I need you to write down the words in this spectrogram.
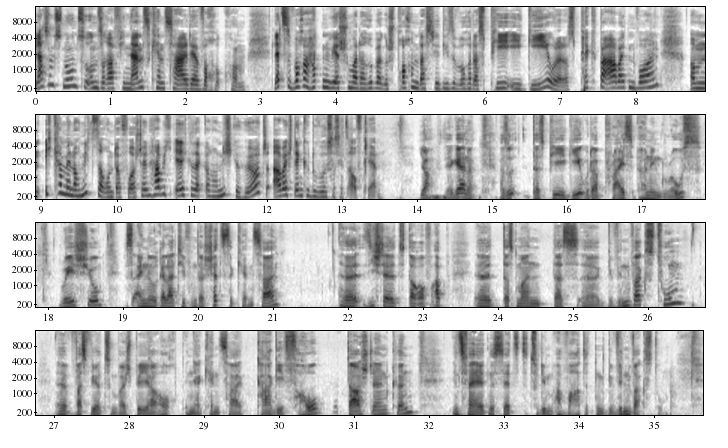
Lass uns nun zu unserer Finanzkennzahl der Woche kommen. Letzte Woche hatten wir schon mal darüber gesprochen, dass wir diese Woche das PEG oder das PEC bearbeiten wollen. Ähm, ich kann mir noch nichts darunter vorstellen, habe ich ehrlich gesagt auch noch nicht gehört, aber ich denke, du wirst das jetzt aufklären. Ja, sehr gerne. Also das PEG oder Price Earning Growth Ratio ist eine relativ unterschätzte Kennzahl. Äh, sie stellt darauf ab, äh, dass man das äh, Gewinnwachstum äh, was wir zum Beispiel ja auch in der Kennzahl KGV darstellen können, ins Verhältnis setzt zu dem erwarteten Gewinnwachstum.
